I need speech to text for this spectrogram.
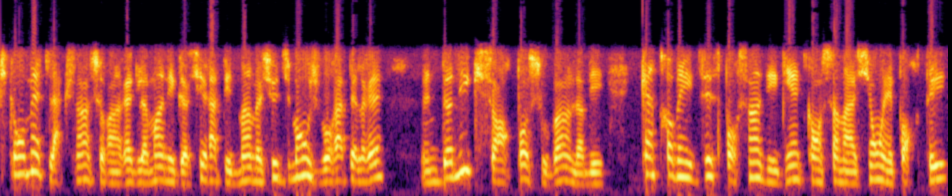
puis qu'on mette l'accent sur un règlement négocié rapidement. Monsieur Dumont, je vous rappellerai une donnée qui sort pas souvent, là, mais 90% des biens de consommation importés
